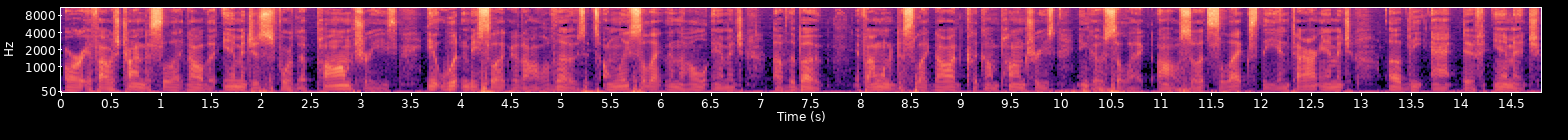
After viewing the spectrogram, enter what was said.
or if I was trying to select all the images for the palm trees, it wouldn't be selected all of those. It's only selecting the whole image of the boat. If I wanted to select all, I'd click on palm trees and go select all. So it selects the entire image of the active image.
